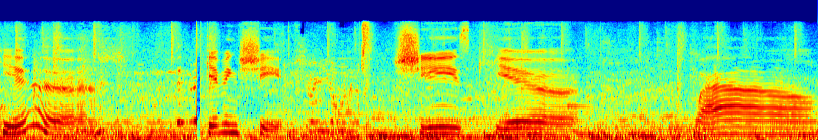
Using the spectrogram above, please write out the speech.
Cute. Giving sheep. She's cute. Wow.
